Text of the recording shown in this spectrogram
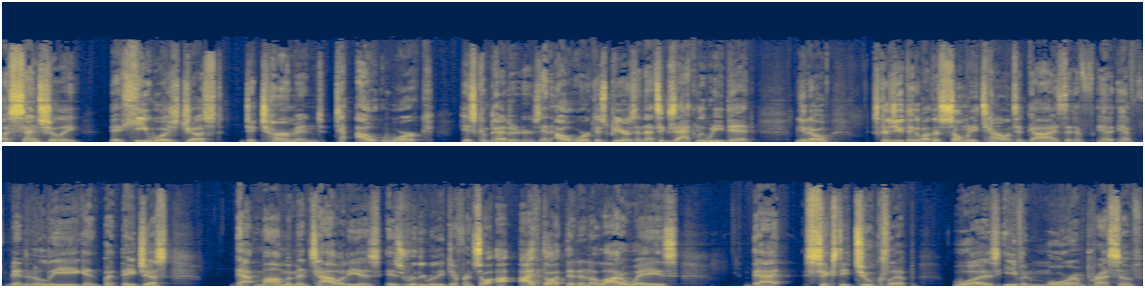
essentially, that he was just determined to outwork his competitors and outwork his peers. And that's exactly what he did. You know, because you think about there's so many talented guys that have have been in the league and but they just that Mamba mentality is is really really different. So I, I thought that in a lot of ways that 62 clip was even more impressive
